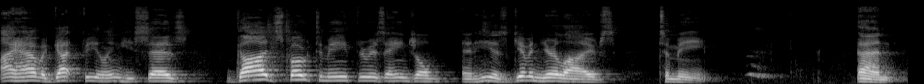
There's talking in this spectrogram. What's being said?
I have a gut feeling. He says, God spoke to me through his angel, and he has given your lives to me. And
